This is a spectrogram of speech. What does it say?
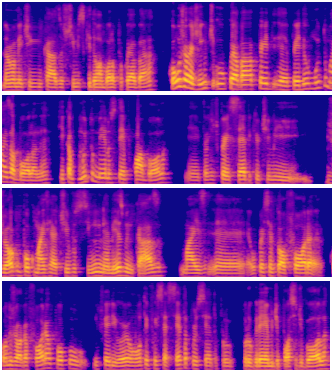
normalmente em casa os times que dão a bola para o Cuiabá. Com o Jorginho, o Cuiabá perde, é, perdeu muito mais a bola, né? Fica muito menos tempo com a bola. Então a gente percebe que o time joga um pouco mais reativo, sim, né? Mesmo em casa, mas é, o percentual fora, quando joga fora, é um pouco inferior. Ontem foi 60% para o Grêmio de posse de bola.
